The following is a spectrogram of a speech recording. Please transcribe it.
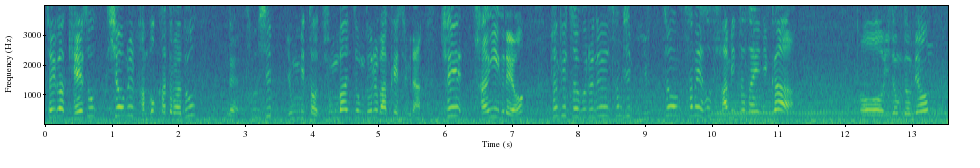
저희가 계속 시험을 반복하더라도 네, 36m 중반 정도를 마크했습니다. 최장이 그래요. 평균적으로는 36.3에서 4m 사이니까 어, 이 정도면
